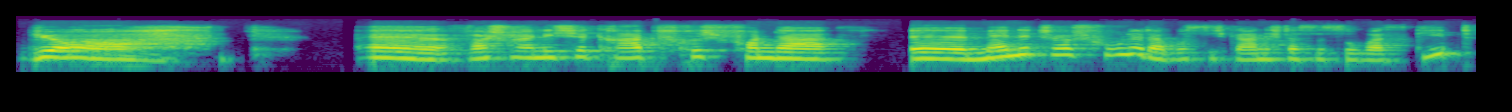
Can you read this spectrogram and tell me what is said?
ja, äh, wahrscheinlich hier gerade frisch von der äh, Managerschule, da wusste ich gar nicht, dass es sowas gibt.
